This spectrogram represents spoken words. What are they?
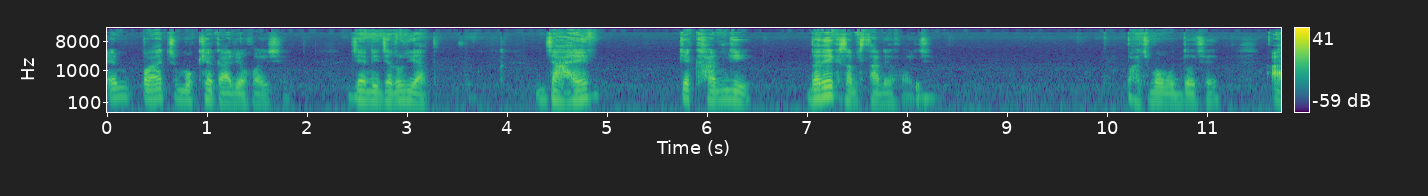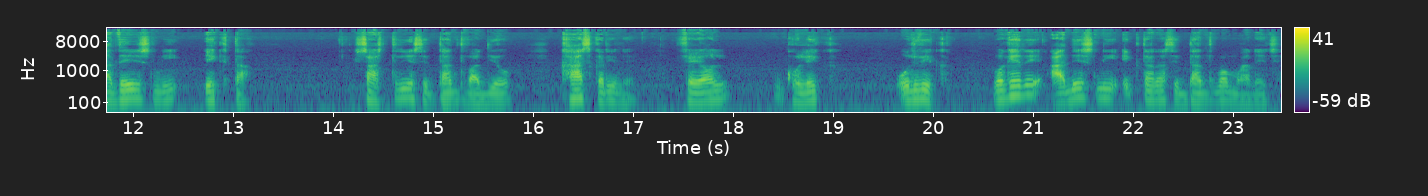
એમ પાંચ મુખ્ય કાર્યો હોય છે. જેની જરૂરિયાત જાહેર કે ખાનગી દરેક સંસ્થાને હોય છે. પાંચમો મુદ્દો છે, આદેશની એકતા. શાસ્ત્રીય સિદ્ધાંતવાદીઓ, ખાસ કરીને ફેયોલ ગુલિક ઉર્વિક વગેરે આદેશની એકતાના સિદ્ધાંતમાં માને છે.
